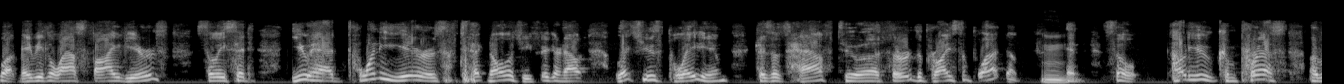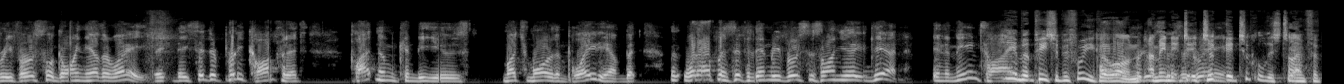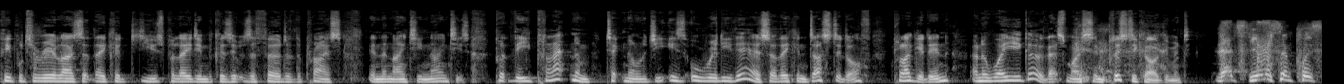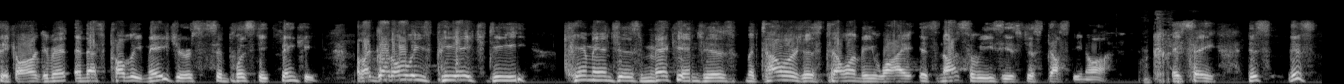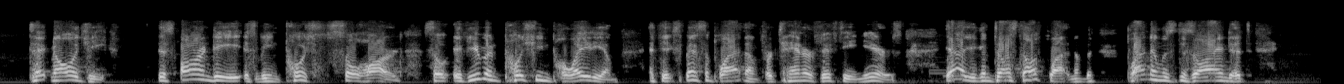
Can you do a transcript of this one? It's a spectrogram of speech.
what, maybe the last five years. So he said, you had 20 years of technology figuring out, let's use palladium because it's half to a third the price of platinum. Mm. And so how do you compress a reversal going the other way? They, they said they're pretty confident platinum can be used much more than palladium, but what happens if it then reverses on you again? In the meantime, yeah, but Peter, before you go on, I mean, it, it, took it took all this time yeah. for people to realise that they could use palladium because it was a third of the price in the 1990s. But the platinum technology is already there, so they can dust it off, plug it in, and away you go. That's my simplistic argument. That's your simplistic argument, and that's probably Major's simplistic thinking. But I've got all these PhD chem engineers, mech engineers, metallurgists telling me why it's not so easy as just dusting off. Okay. They say this this technology, this R and D is being pushed so hard. So if you've been pushing palladium at the expense of platinum for ten or fifteen years, yeah, you can dust off platinum. But platinum was designed at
